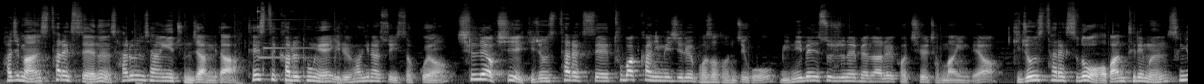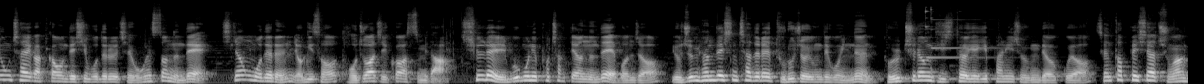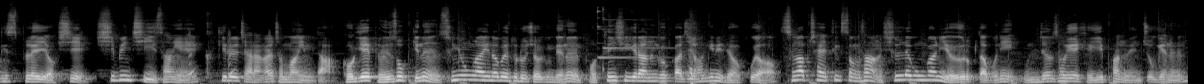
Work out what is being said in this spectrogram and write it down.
하지만 스타렉스에는 사륜 사양이 존재합니다. 테스트카를 통해 이를 확인할 수 있었고요. 실내 역시 기존 스타렉스의 투박한 이미지를 벗어 던지고 미니밴 수준의 변화를 거칠 전망인데요. 기존 스타렉스도 어반 트림은 승용차에 가까운 대시보드를 제공했었는데 신형 모델은 여기서 더 좋아질 것 같습니다. 실내 일부분이 포착되었는데 먼저 요즘 현대 신차들에 두루 적용되고 있는 돌출형 디지털 계기판이 적용되었고요. 센터페시아 중앙 디스플레이 역시 10인치 이상의 크기를 자랑 할 전망입니다. 거기에 변속기는 승용 라인업에 두루 적용되는 버튼식이라는 것까지 확인이 되었고요. 승합차의 특성상 실내 공간이 여유롭다 보니 운전석의 계기판 왼쪽에는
